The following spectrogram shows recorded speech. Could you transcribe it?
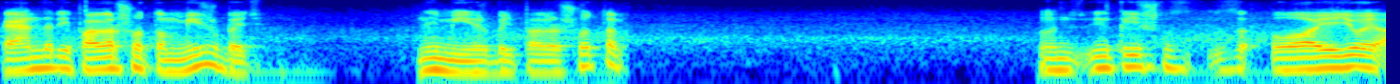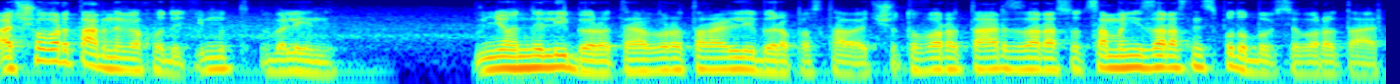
Хенрі, павершотом між бить? Не між бить павершотом. Він, він, звісно, ой-ой-ой, а чого воротар не виходить? Йому, блін. В нього не ліберо, треба воротара ліберо поставити. Що то воротар зараз. Оце мені зараз не сподобався воротар.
